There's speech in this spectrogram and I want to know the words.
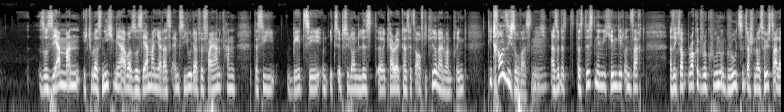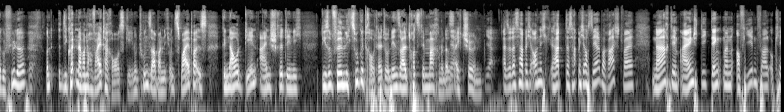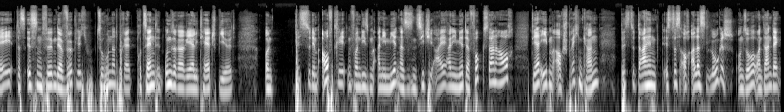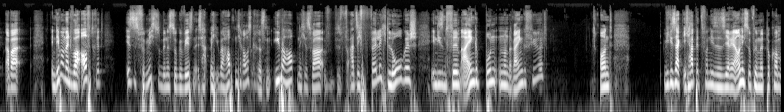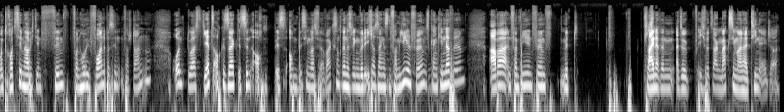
so sehr man, ich tue das nicht mehr, aber so sehr man ja das MCU dafür feiern kann, dass sie B, C und XY-List äh, Characters jetzt auf die Kinoleinwand bringt, die trauen sich sowas nicht. Mhm. Also, dass, dass Disney nicht hingeht und sagt, also ich glaube, Rocket Raccoon und Groot sind da schon das höchste aller Gefühle ja. und die könnten aber noch weiter rausgehen und tun sie aber nicht. Und Swiper ist genau den einen Schritt, den ich diesem Film nicht zugetraut hätte und den sie halt trotzdem machen und das ja. ist echt schön. Ja, also das habe ich auch nicht, hat, das hat mich auch sehr überrascht, weil nach dem Einstieg denkt man auf jeden Fall, okay, das ist ein Film, der wirklich zu 100% in unserer Realität spielt und bis zu dem Auftreten von diesem animierten, das ist ein CGI-animierter Fuchs dann auch, der eben auch sprechen kann, bis zu dahin ist das auch alles logisch und so und dann denkt, aber in dem Moment, wo er auftritt, ist es für mich zumindest so gewesen, es hat mich überhaupt nicht rausgerissen. Überhaupt nicht. Es war, hat sich völlig logisch in diesen Film eingebunden und reingefühlt. Und wie gesagt, ich habe jetzt von dieser Serie auch nicht so viel mitbekommen und trotzdem habe ich den Film von vorne bis hinten verstanden. Und du hast jetzt auch gesagt, es sind auch, ist auch ein bisschen was für Erwachsene drin. Deswegen würde ich auch sagen, es ist ein Familienfilm, es ist kein Kinderfilm, aber ein Familienfilm mit kleineren, also ich würde sagen maximal halt Teenager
